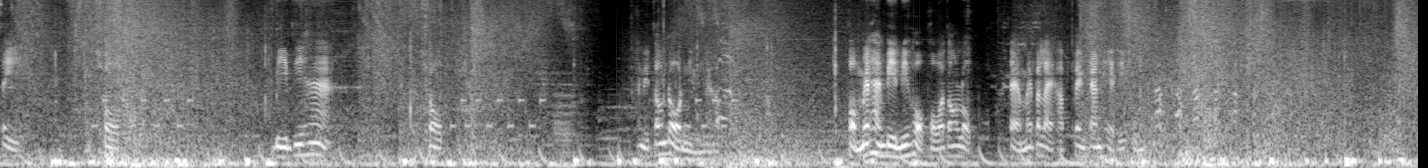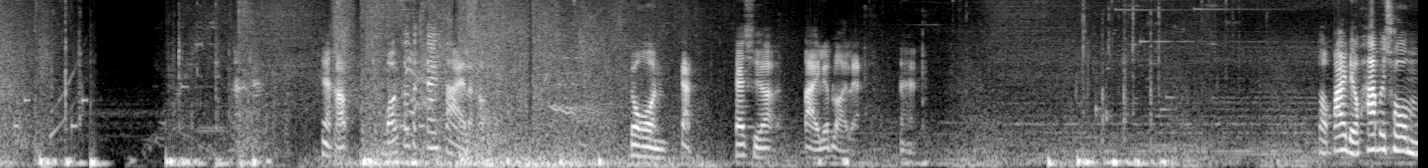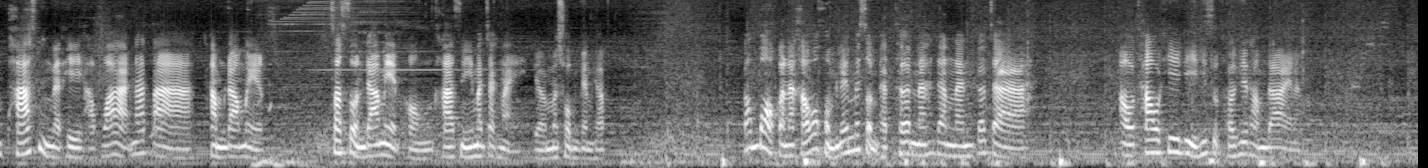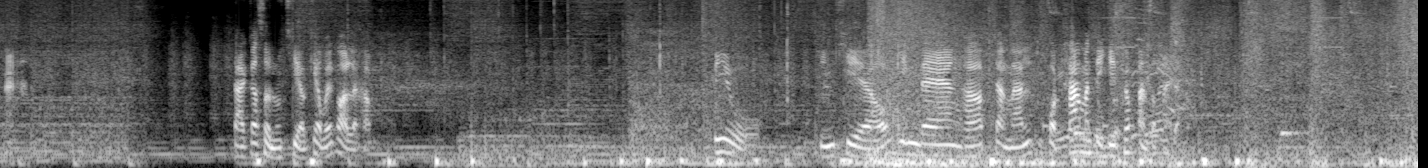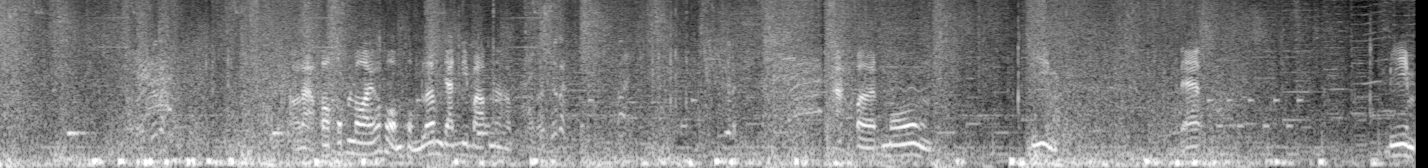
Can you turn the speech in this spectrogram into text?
สี่โชบบีมที่ห้าโชบอันนี้ต้องโดนหนีนะครับ ผมไม่ทันบีมที่หกเพราะว่าต้องหลบ แต่ไม่เป็นไรครับ เป็นการเทรดที่คุ้มเนี่ยครับ บอสก็จะใกล้ตายแล้วครับ โดนกัดแค่เชื้อ ตายเรียบร้อยแล้วนะฮะต่อไปเดี๋ยวพาไปชมพาสหนึ่งนาทีครับว่าหน้าตาทำดาเมจสัดส่วนดาเมจของคลาสนี้มาจากไหน เดี๋ยวมาชมกันครับ ต้องบอกก่อนนะครับว่าผมเล่นไม่สนแพทเทิร์นนะ ดังนั้นก็จะเอาเท่าที่ดีที่สุดเท่าที่ทำได้นะครับอะการกระสุนเขียวเก็บไว้ก่อนเลยครับ ปิ้ว ยิงเขียวยิงแดงครับ จากนั้นกดท่ามันติฮิตเพื่อปั่นสแต็กเอาล่ะ พอครบร้อยก็ผม ผมเริ่มยัดดีบัฟนะครับอะเปิดมงบีมแดดบีม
